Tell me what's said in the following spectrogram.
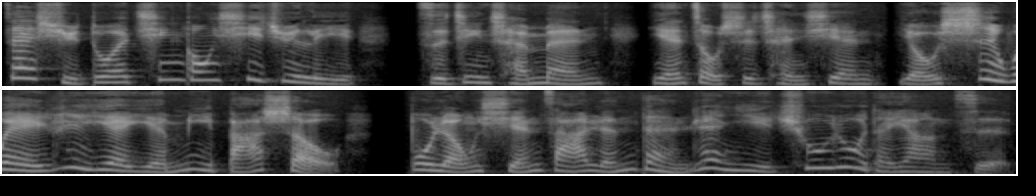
在许多清宫戏剧里，紫禁城门也总是呈现由侍卫日夜严密把守，不容闲杂人等任意出入的样子。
